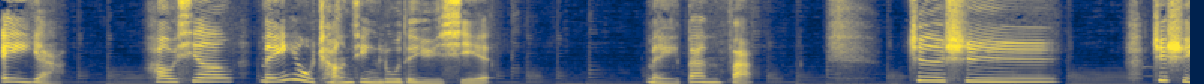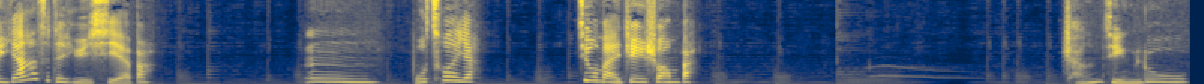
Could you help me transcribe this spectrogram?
哎呀，好像没有长颈鹿的雨鞋。没办法，这是这是鸭子的雨鞋吧？嗯，不错呀，就买这双吧。长颈鹿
